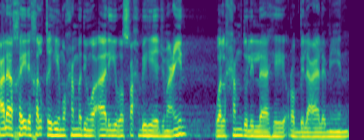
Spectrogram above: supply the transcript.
അല ഹൈർ ഹൽഖി മുഹമ്മദ് അലി വസഹബിഹി അജ്മീൻ വലഹമുല്ലാഹി റബ്ബിൽ ആലമീൻ.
